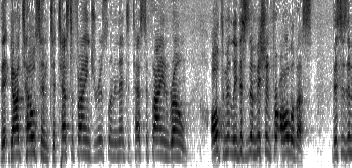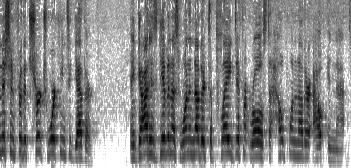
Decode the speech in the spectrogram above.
that God tells him to testify in Jerusalem and then to testify in Rome, ultimately, this is a mission for all of us. This is a mission for the church working together. And God has given us one another to play different roles to help one another out in that.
